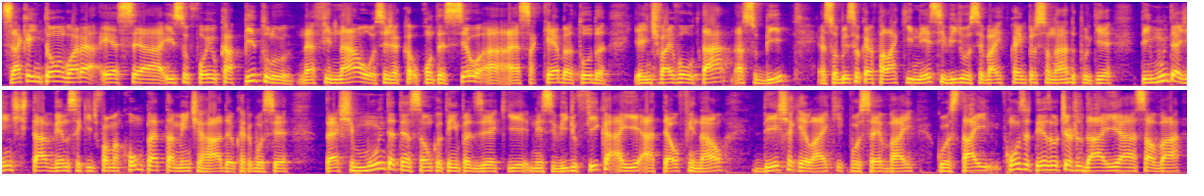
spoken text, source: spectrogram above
Será que então agora essa, isso foi o capítulo né, final, ou seja, aconteceu a, a essa quebra toda e a gente vai voltar a subir? É sobre isso que eu quero falar aqui nesse vídeo, você vai ficar impressionado porque tem muita gente que está vendo isso aqui de forma completamente errada. Eu quero que você preste muita atenção que eu tenho para dizer aqui nesse vídeo. Fica aí até o final, deixa aquele like que você vai gostar e com certeza vou te ajudar aí a salvar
